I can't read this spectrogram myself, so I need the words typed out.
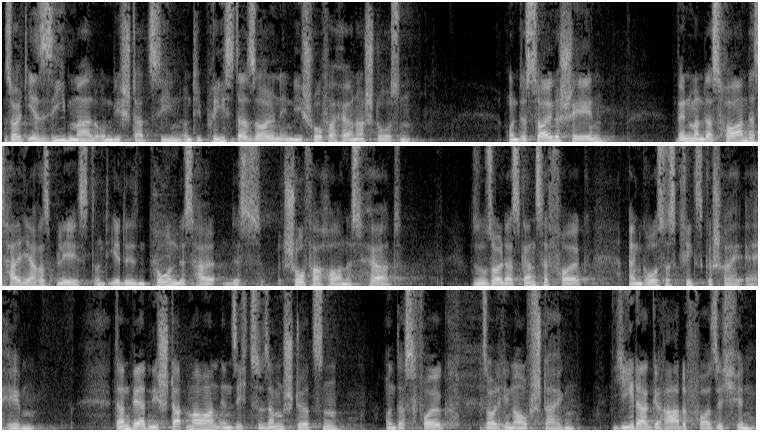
sollt ihr siebenmal um die Stadt ziehen, und die Priester sollen in die Schoferhörner stoßen. Und es soll geschehen, wenn man das Horn des Halljahres bläst und ihr den Ton des, Hall, des Schoferhornes hört, so soll das ganze Volk ein großes Kriegsgeschrei erheben. Dann werden die Stadtmauern in sich zusammenstürzen und das Volk soll hinaufsteigen, jeder gerade vor sich hin.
